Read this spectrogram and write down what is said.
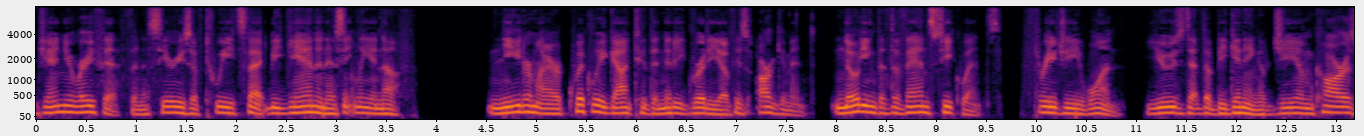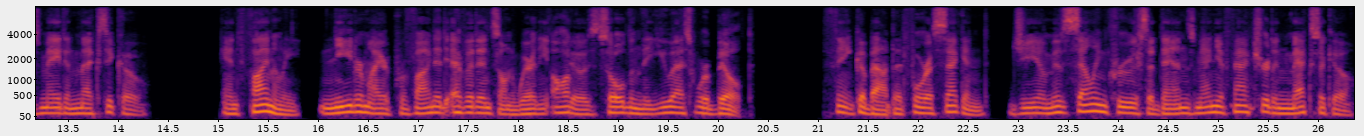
January 5 in a series of tweets that began innocently enough. Niedermeyer quickly got to the nitty-gritty of his argument, noting that the van sequence, 3G1, used at the beginning of GM cars made in Mexico. And finally, Niedermeyer provided evidence on where the autos sold in the U.S. were built. Think about that for a second, GM is selling Cruze sedans manufactured in Mexico,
